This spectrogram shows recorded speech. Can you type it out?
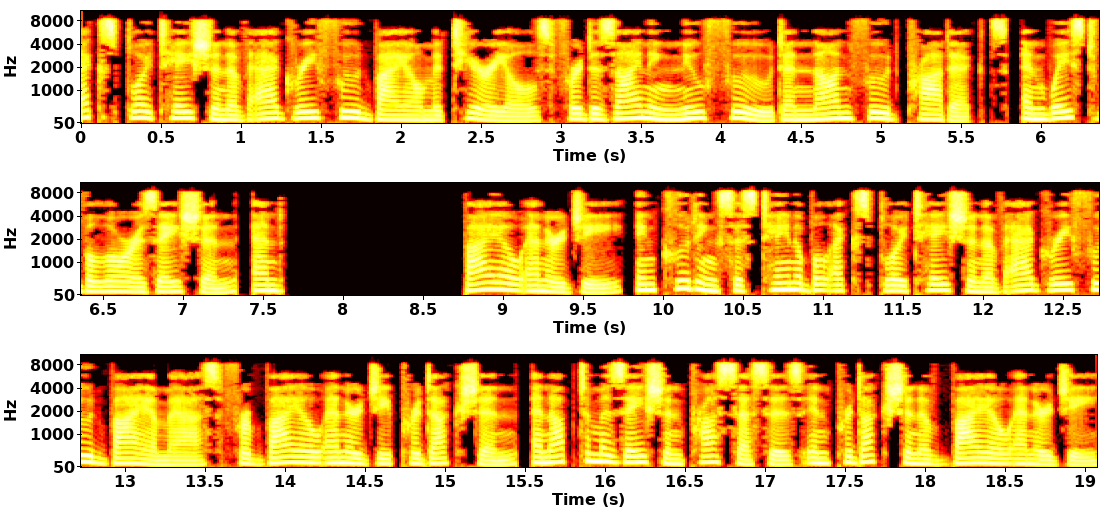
exploitation of agri-food biomaterials for designing new food and non-food products, and waste valorization, and Bioenergy, including sustainable exploitation of agri-food biomass for bioenergy production, and optimization processes in production of bioenergy.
